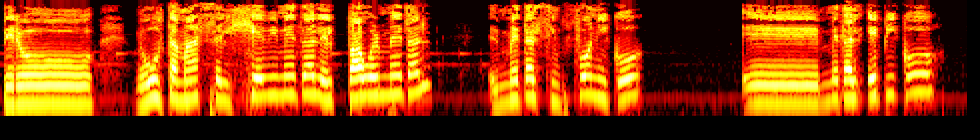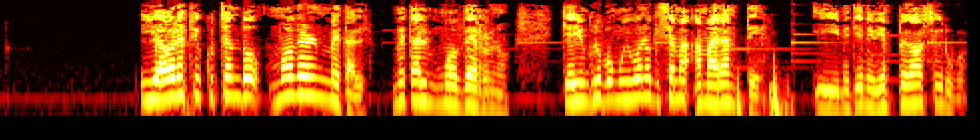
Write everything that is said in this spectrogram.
pero me gusta más el heavy metal, el power metal, el metal sinfónico, eh, metal épico y ahora estoy escuchando modern metal, metal moderno, que hay un grupo muy bueno que se llama Amarante y me tiene bien pegado ese grupo.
